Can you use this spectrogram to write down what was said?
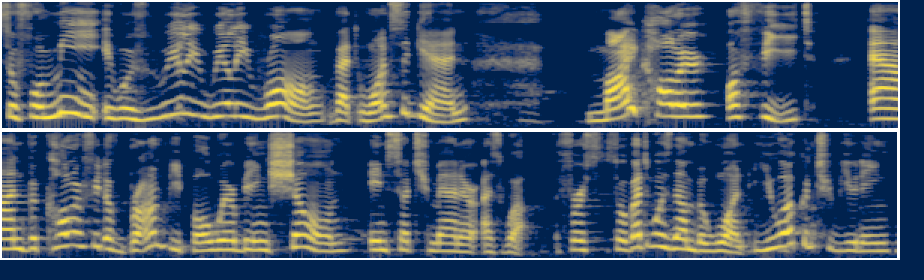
So for me, it was really, really wrong that once again, my color of feet and the color feet of brown people were being shown in such manner as well. First, so that was number one. You are contributing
